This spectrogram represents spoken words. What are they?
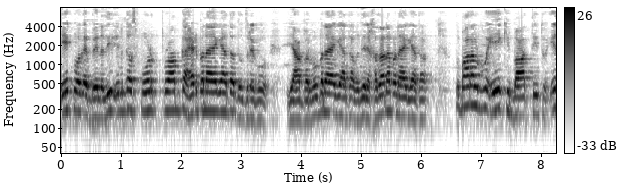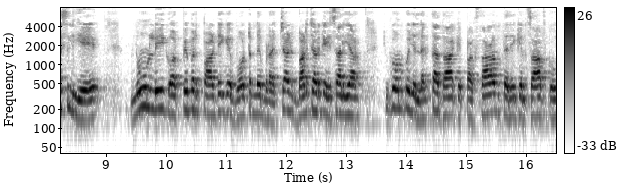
एक को अगर बेनजीर इनकम सपोर्ट प्रोग्राम का हेड बनाया गया था, दूसरे को यहाँ पर वो बनाया गया था, वज़ीर खजाना बनाया गया था। तो बहरहाल वो एक ही बात थी तो इसलिए नून लीग और पीपल्स पार्टी के वोटर ने बड़ा चढ़, बढ़ चढ़ के हिस्सा लिया, क्योंकि उनको ये लगता था कि पाकिस्तान तहरीक इंसाफ को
